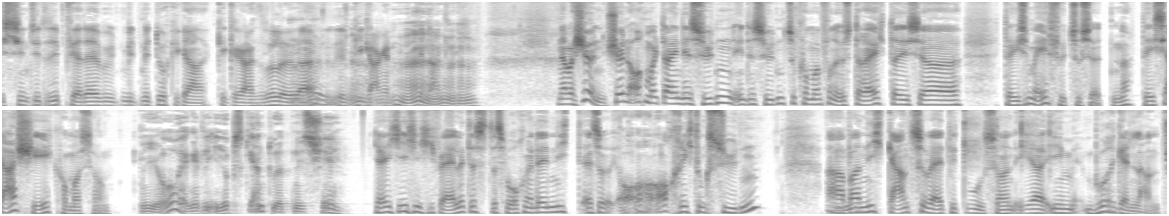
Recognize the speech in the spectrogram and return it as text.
sind wieder die Pferde mit, mit, mit durchgegangen. Gegangen. Na, aber schön, schön auch mal da in den Süden, in den Süden zu kommen von Österreich. Da ist ja, da ist mir eh viel zu selten. Ne? Da ist ja auch schön, kann man sagen. Ja, eigentlich, ich hab's gern dort, ist schön. Ja, ich, ich, ich weile das, das Wochenende nicht, also auch, auch Richtung Süden, aber nicht ganz so weit wie du, sondern eher im Burgenland.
